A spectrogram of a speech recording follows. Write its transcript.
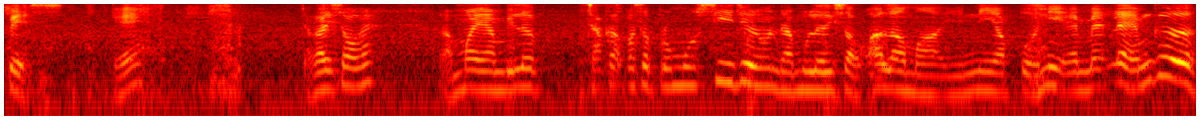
page, okey. Jangan risau eh. Ramai yang bila cakap pasal promosi je orang dah mula risau. Alamak, ini apa ni MLM ke?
